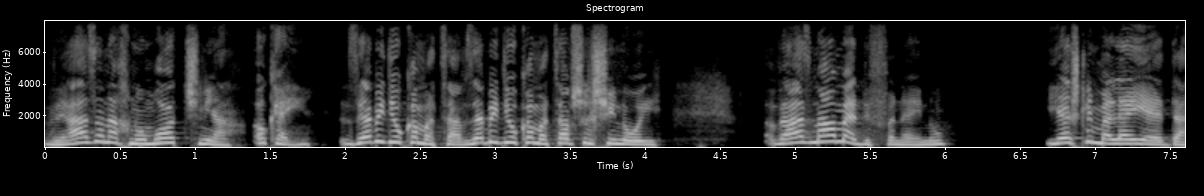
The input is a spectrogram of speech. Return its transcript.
ואז אנחנו אומרות, שנייה, אוקיי, זה בדיוק המצב, זה בדיוק המצב של שינוי. ואז מה עומד בפנינו? יש לי מלא ידע,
